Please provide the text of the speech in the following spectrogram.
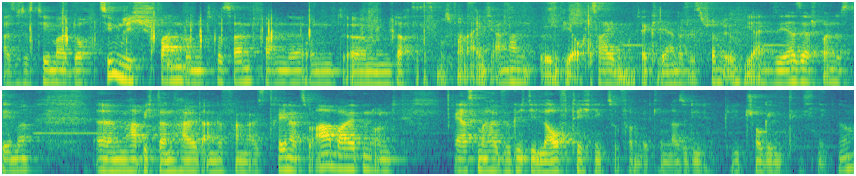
als ich das Thema doch ziemlich spannend und interessant fand und ähm, dachte, das muss man eigentlich anderen irgendwie auch zeigen und erklären, das ist schon irgendwie ein sehr, sehr spannendes Thema, ähm, habe ich dann halt angefangen als Trainer zu arbeiten und erstmal halt wirklich die Lauftechnik zu vermitteln, also die, die Joggingtechnik. Ne?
